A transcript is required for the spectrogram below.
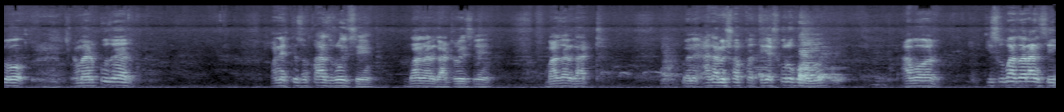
তো আমার পূজার অনেক কিছু কাজ রয়েছে, বাজার ঘাট রয়েছে। বাজার ঘাট মানে আগামী সপ্তাহ থেকে শুরু করব। আবার কিছু বাজার আনছি।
